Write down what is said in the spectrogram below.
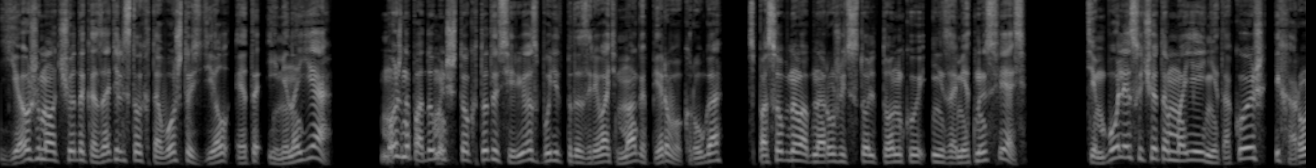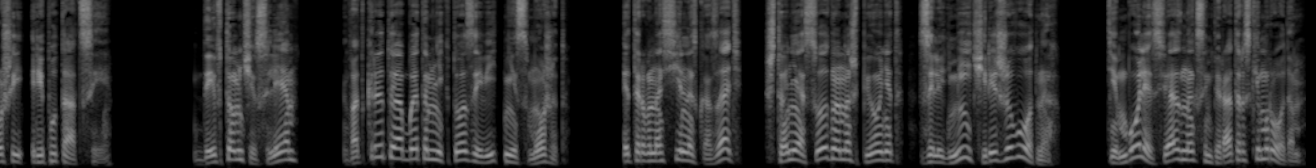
Я уже молчу о доказательствах того, что сделал это именно я. Можно подумать, что кто-то всерьез будет подозревать мага первого круга, способного обнаружить столь тонкую и незаметную связь, тем более с учетом моей не такой уж и хорошей репутации. Да и в том числе, в открытую об этом никто заявить не сможет. Это равносильно сказать, что они осознанно шпионят за людьми через животных, тем более связанных с императорским родом.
